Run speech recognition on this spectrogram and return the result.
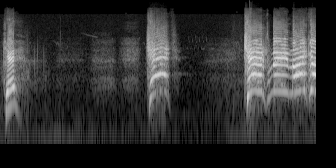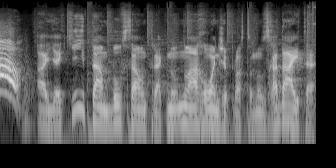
Kid? Kid! Kid, it's me, Michael! А який там був саундтрек? Ну ну агонь же просто, ну згадайте.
